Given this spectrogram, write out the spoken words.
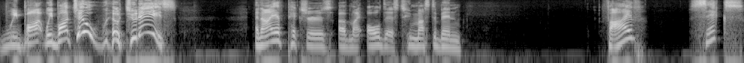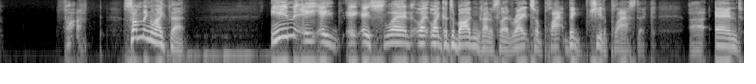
we bought we bought two two days, and I have pictures of my oldest who must have been five, six, five, something like that. In a, a, a, sled, like, like a toboggan kind of sled, right? So, pla- big sheet of plastic. Uh, and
